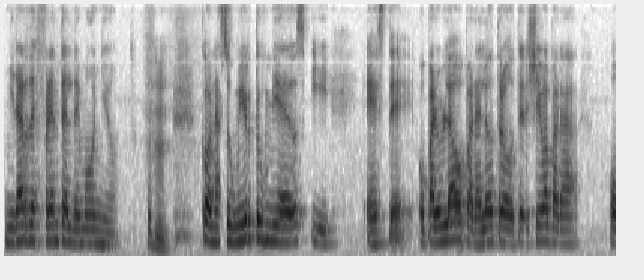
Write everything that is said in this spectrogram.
mirar de frente al demonio, Hmm. con asumir tus miedos y este, o para un lado o para el otro, o te lleva para o,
